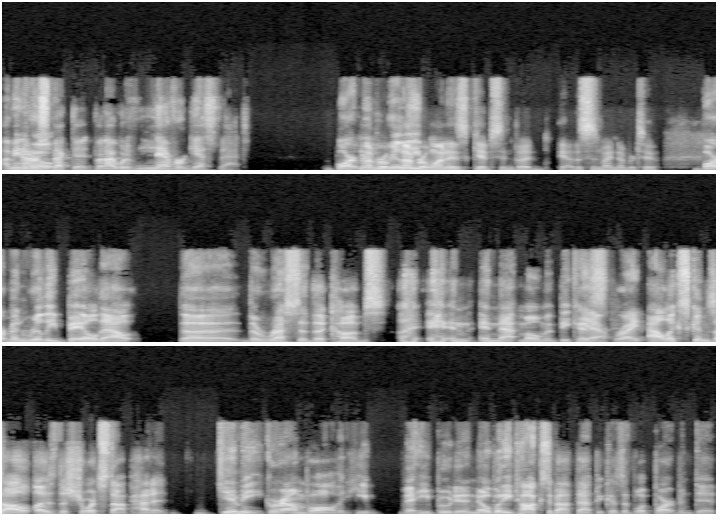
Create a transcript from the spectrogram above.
I mean, You I know- respect it, but I would have never guessed that. Bartman Number, really number one is Gibson, but yeah, this is my number two. Bartman really bailed out the the rest of the Cubs in in that moment because Yeah, right. Alex Gonzalez, the shortstop, had a gimme ground ball that he that he booted, and nobody talks about that because of what Bartman did.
